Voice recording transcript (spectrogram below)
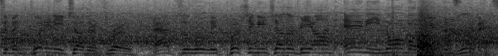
These have been putting each other through. Absolutely pushing each other beyond any normal human's limits.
